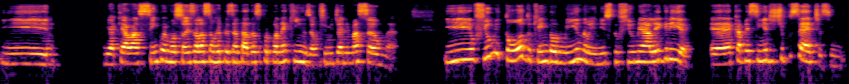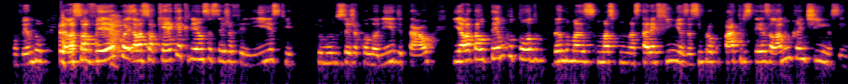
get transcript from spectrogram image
E, e aquelas cinco emoções, elas são representadas por bonequinhos, é um filme de animação, né? E o filme todo, quem domina o início do filme é a alegria. É cabecinha de tipo 7, assim. Tô vendo, ela só vê, ela só quer que a criança seja feliz, que, que o mundo seja colorido e tal. E ela tá o tempo todo dando umas, umas, umas tarefinhas, assim, para ocupar a tristeza lá num cantinho, assim,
